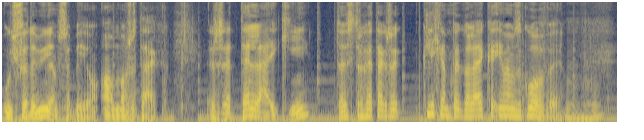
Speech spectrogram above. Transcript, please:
uświadomiłem sobie ją, o może tak, że te lajki to jest trochę tak, że klikam tego lajka i mam z głowy. Z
